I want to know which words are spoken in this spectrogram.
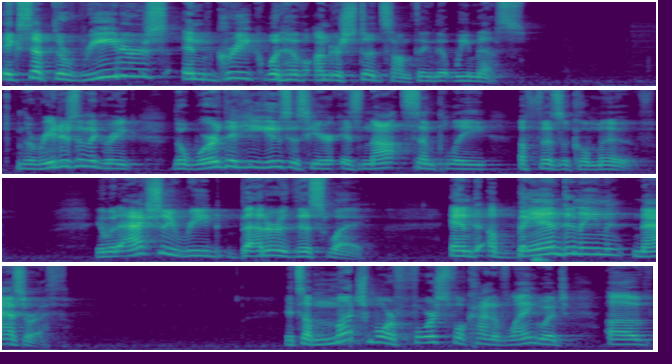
except the readers in Greek would have understood something that we miss. The readers in the Greek, the word that he uses here is not simply a physical move. It would actually read better this way and abandoning Nazareth. It's a much more forceful kind of language of,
